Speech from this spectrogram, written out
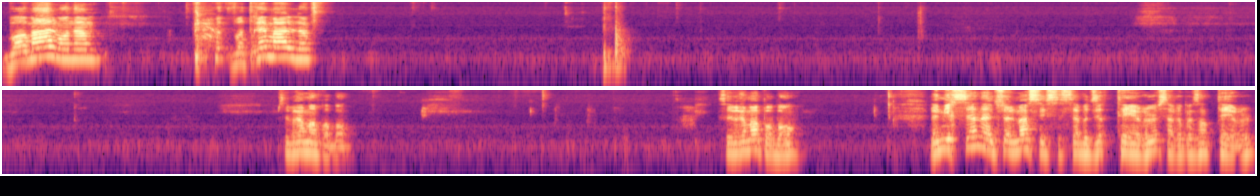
Va mal, mon homme. Va très mal, là. C'est vraiment pas bon. C'est vraiment pas bon. Le myrcène, actuellement, ça veut dire terreux, ça représente terreux.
